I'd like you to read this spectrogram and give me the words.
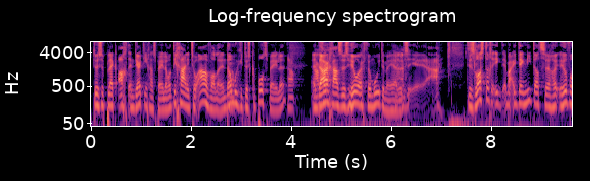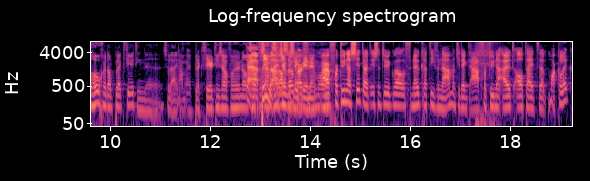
tussen plek 8 en 13 gaan spelen. Want die gaan niet zo aanvallen. En dan Ja. moet je het dus kapot spelen. Ja. En daar voor- gaan ze dus heel erg veel moeite mee hebben. Ja, Dus, eh, ja, het is lastig, ik, maar ik denk niet dat ze he- heel veel hoger dan plek 14 eh, zullen eindigen. Nou, bij plek 14 zou voor hun al Ja, prima. zijn Champions League winnen. Maar Fortuna Sittard is natuurlijk wel een verneukeratieve naam. Want je denkt, ah, Fortuna uit altijd eh, makkelijk.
